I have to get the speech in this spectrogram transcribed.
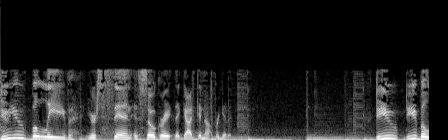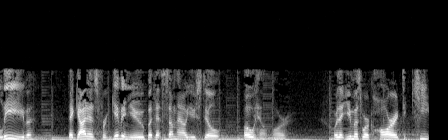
Do you believe your sin is so great that God cannot forgive it? Do you, do you believe that God has forgiven you, but that somehow you still owe Him? Or, or that you must work hard to keep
